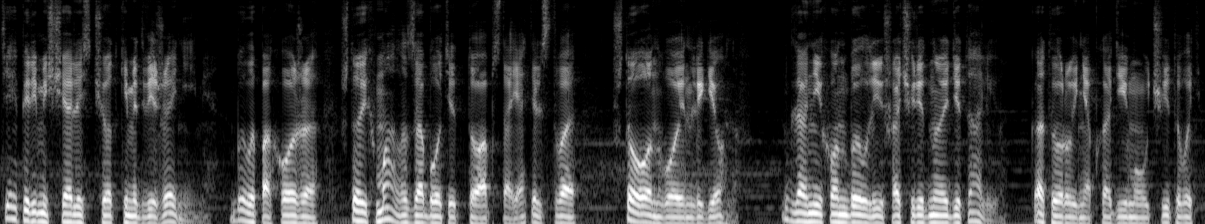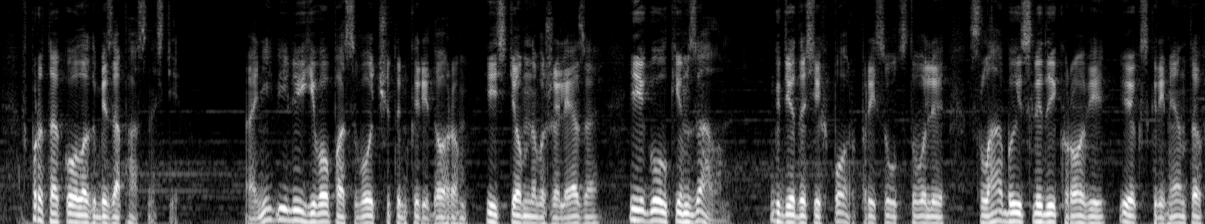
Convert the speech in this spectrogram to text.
Те перемещались четкими движениями. Было похоже, что их мало заботит то обстоятельство, что он воин легионов. Для них он был лишь очередной деталью, которую необходимо учитывать в протоколах безопасности. Они вели его по сводчатым коридорам из темного железа и гулким залам, где до сих пор присутствовали слабые следы крови и экскрементов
